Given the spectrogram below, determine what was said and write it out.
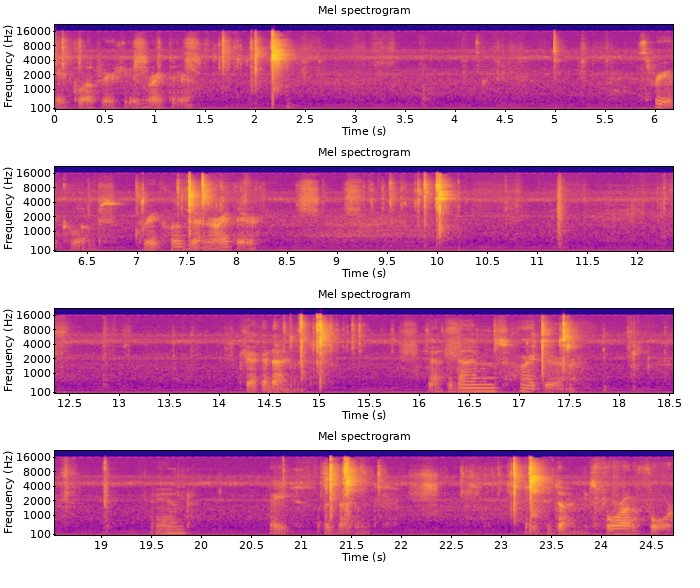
Eight of clubs, there she is right there. Three of clubs. Three of clubs written right there. Jack of diamonds. Jack of diamonds right there and ace of diamonds. Ace of diamonds, four out of four.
